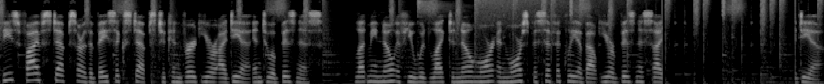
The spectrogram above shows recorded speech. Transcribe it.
These 5 steps are the basic steps to convert your idea into a business. Let me know if you would like to know more and more specifically about your business idea.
